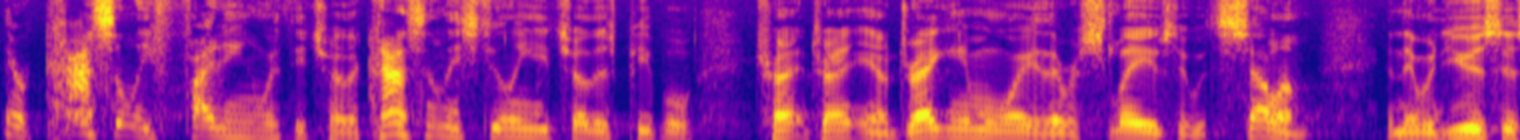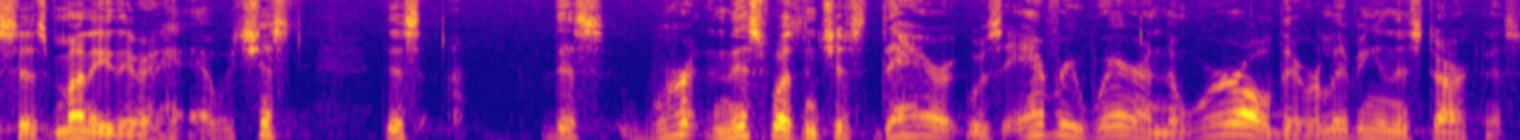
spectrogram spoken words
They were constantly fighting with each other, constantly stealing each other's people, trying, try, you know, dragging them away. They were slaves. They would sell them, and they would use this as money. They would, it was just this, this word, and this wasn't just there, it was everywhere in the world. They were living in this darkness.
